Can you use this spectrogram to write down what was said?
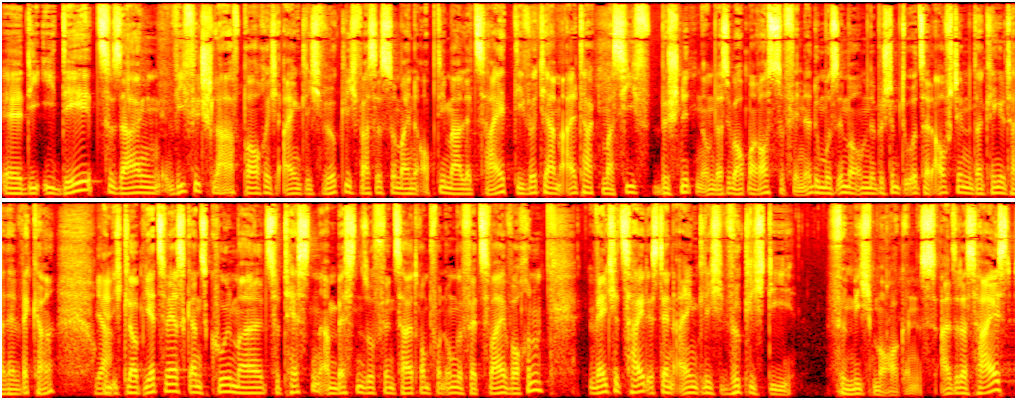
äh, die Idee zu sagen, wie viel Schlaf brauche ich eigentlich wirklich, was ist so meine optimale Zeit, die wird ja im Alltag massiv beschnitten, um das überhaupt mal rauszufinden. Du musst immer um eine bestimmte Uhrzeit aufstehen und dann klingelt halt dein Wecker. Ja. Und ich glaube, jetzt wäre es ganz cool, mal zu testen, am besten so für einen Zeitraum von ungefähr zwei Wochen. Welche Zeit ist denn eigentlich wirklich die, für mich morgens. Also das heißt,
